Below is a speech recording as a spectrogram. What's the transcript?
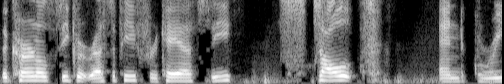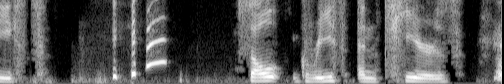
the Colonel's secret recipe for KFC salt and grease. Salt, grease, and tears.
